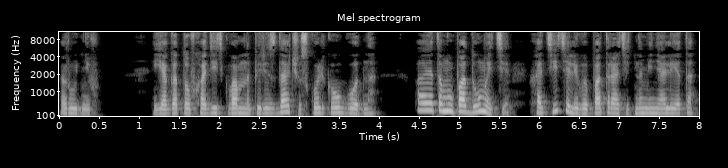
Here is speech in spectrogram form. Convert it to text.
Руднев. Я готов ходить к вам на пересдачу сколько угодно. Поэтому подумайте, хотите ли вы потратить на меня лето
